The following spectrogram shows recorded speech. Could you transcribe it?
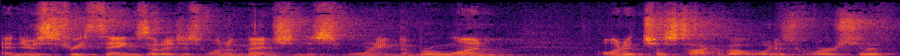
And there's three things that I just want to mention this morning. Number one, I want to just talk about what is worship.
